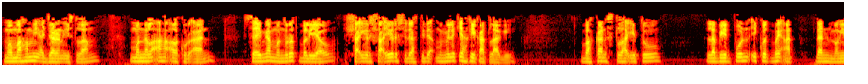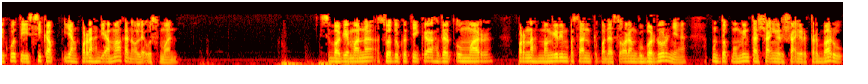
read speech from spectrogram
memahami ajaran Islam, menelaah Al-Quran, sehingga menurut beliau, syair-syair sudah tidak memiliki hakikat lagi. Bahkan setelah itu, Labid pun ikut bayat dan mengikuti sikap yang pernah diamalkan oleh Utsman. Sebagaimana suatu ketika Hadrat Umar pernah mengirim pesan kepada seorang gubernurnya untuk meminta syair-syair terbaru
